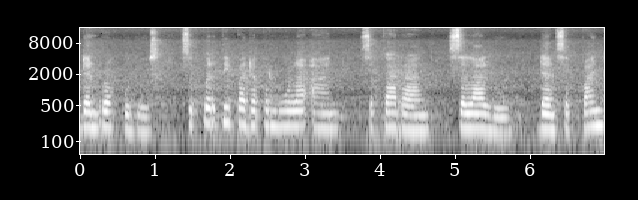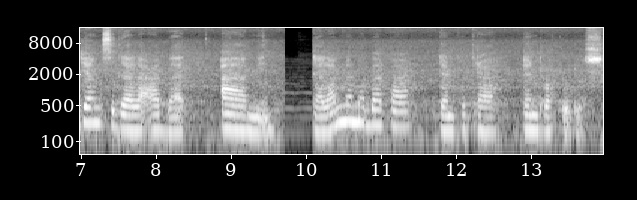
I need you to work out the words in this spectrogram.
dan Roh Kudus seperti pada permulaan, sekarang, selalu, dan sepanjang segala abad. Amin. Dalam nama Bapa dan Putra dan Roh Kudus.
